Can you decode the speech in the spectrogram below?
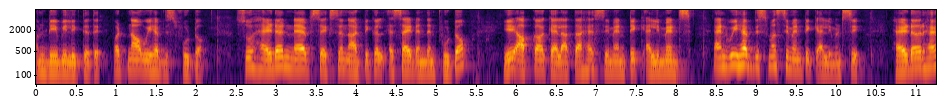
हम डी बी लिखते थे। But now we have this footer so header nav section article aside and then footer ये आपका कहलाता है semantic elements and we have this much semantic elements see header है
